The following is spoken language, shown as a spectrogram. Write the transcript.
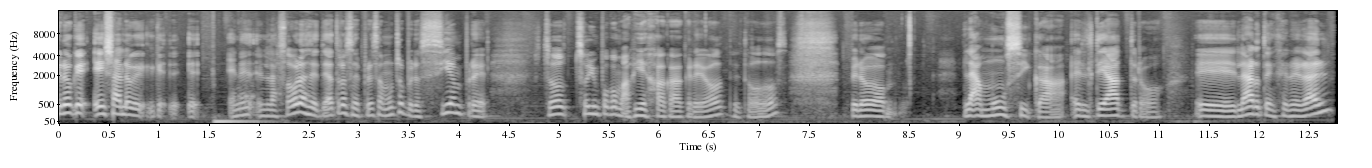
creo que ella lo que, eh, en, las obras de teatro se expresa mucho, pero siempre yo soy un poco más vieja acá, creo, de todos, pero la música, el teatro, eh, el arte en general,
